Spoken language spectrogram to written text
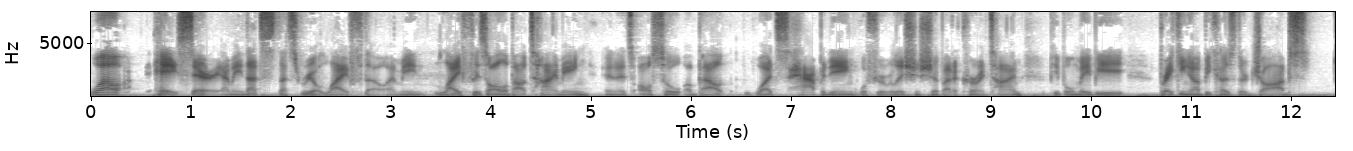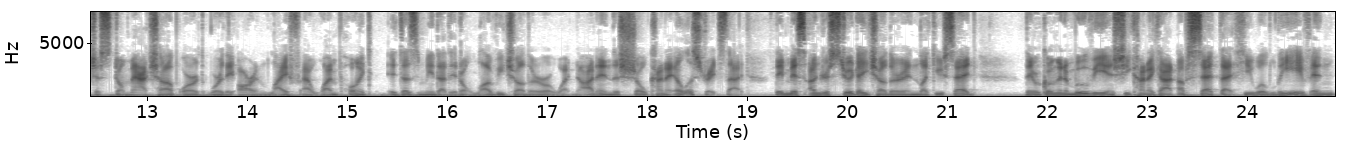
well hey Sari, I mean that's that's real life though. I mean, life is all about timing and it's also about what's happening with your relationship at a current time. People may be breaking up because their jobs just don't match up or where they are in life at one point. It doesn't mean that they don't love each other or whatnot. And the show kind of illustrates that. They misunderstood each other and like you said, they were going in a movie and she kind of got upset that he would leave and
